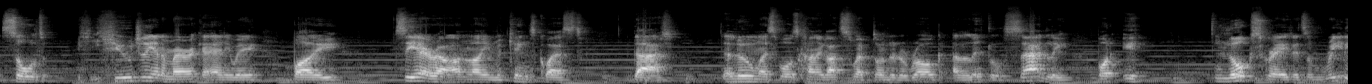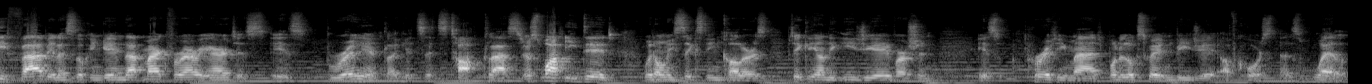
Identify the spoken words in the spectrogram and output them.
sold hugely in America anyway by Sierra Online with King's Quest that the Loom I suppose kind of got swept under the rug a little sadly but it looks great. It's a really fabulous looking game. That Mark Ferrari art is, is brilliant. Like it's it's top class. Just what he did with only 16 colors particularly on the EGA version is pretty mad but it looks great in VGA of course as well.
